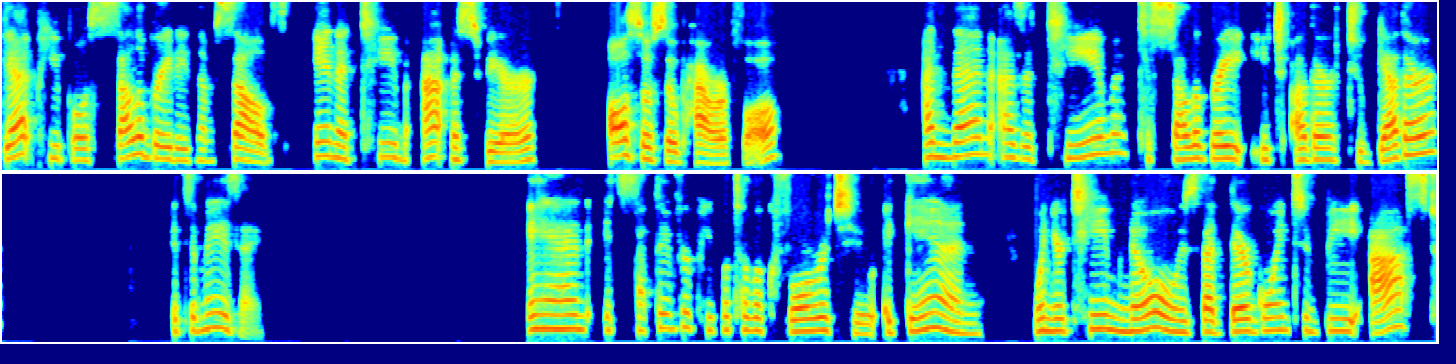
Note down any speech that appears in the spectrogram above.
get people celebrating themselves in a team atmosphere, also so powerful. And then as a team to celebrate each other together, it's amazing. And it's something for people to look forward to. Again, when your team knows that they're going to be asked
